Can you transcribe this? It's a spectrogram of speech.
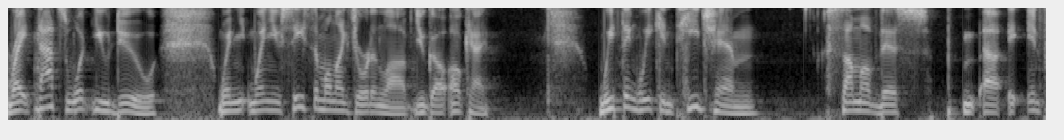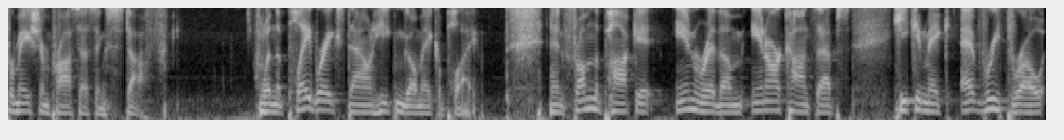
right? That's what you do when when you see someone like Jordan Love. You go, okay, we think we can teach him some of this uh, information processing stuff. When the play breaks down, he can go make a play. And from the pocket, in rhythm, in our concepts, he can make every throw.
